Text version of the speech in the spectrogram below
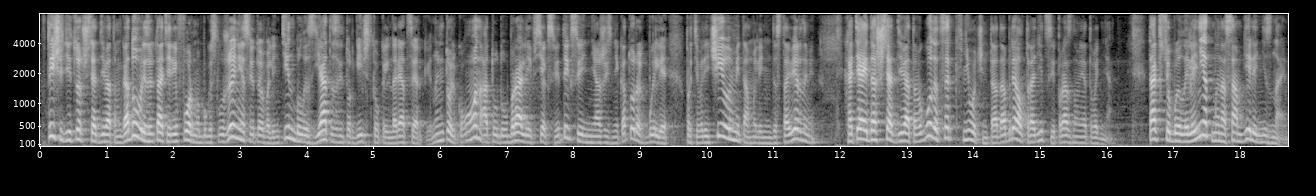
В 1969 году в результате реформы богослужения Святой Валентин был изъят из литургического календаря церкви. Но не только он, оттуда убрали всех святых, сведения о жизни которых были противоречивыми там, или недостоверными. Хотя и до 1969 года церковь не очень-то одобряла традиции празднования этого дня. Так все было или нет, мы на самом деле не знаем.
